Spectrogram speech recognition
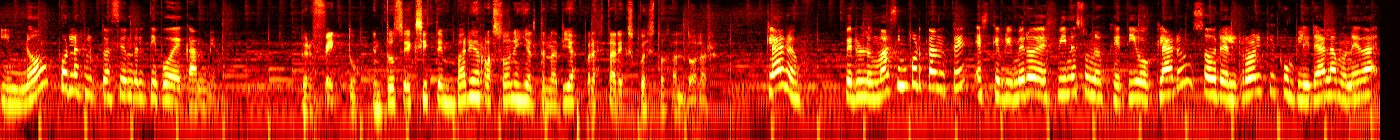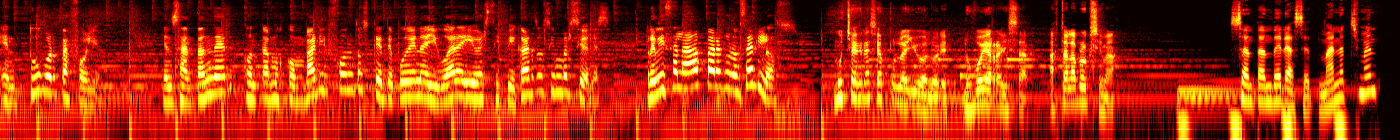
y no por la fluctuación del tipo de cambio. Perfecto, entonces existen varias razones y alternativas para estar expuestos al dólar. Claro, pero lo más importante es que primero defines un objetivo claro sobre el rol que cumplirá la moneda en tu portafolio. En Santander contamos con varios fondos que te pueden ayudar a diversificar tus inversiones Revisa la app para conocerlos. Muchas gracias por la ayuda, Lore. Los voy a revisar. Hasta la próxima. Santander Asset Management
